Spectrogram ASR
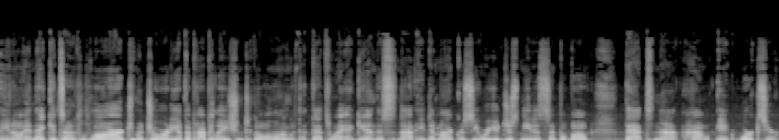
you know, and that gets a large majority of the population to go along with it. That's why, again, this is not a democracy where you just need a simple vote. That's not how it works here.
